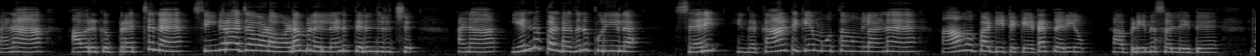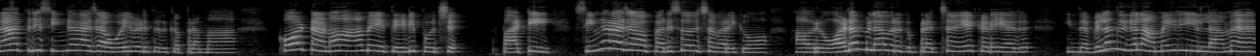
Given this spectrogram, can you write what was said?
ஆனால் அவருக்கு பிரச்சனை சிங்கராஜாவோட உடம்புல இல்லைன்னு தெரிஞ்சிருச்சு. ஆனால் என்ன பண்ணுறதுன்னு புரியல. சரி இந்த காட்டுக்கே மூத்தவங்களான ஆமை பாட்டிகிட்ட கேட்டால் தெரியும் அப்படின்னு சொல்லிட்டு ராத்திரி சிங்கராஜா ஓய்வெடுத்ததுக்கப்புறமா கோட்டானோ ஆமையை தேடி போச்சு. பாட்டி சிங்கராஜாவை பரிசோதித்த வரைக்கும் அவர் உடம்புல அவருக்கு பிரச்சனையே கிடையாது. இந்த விலங்குகள் அமைதி இல்லாமல்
